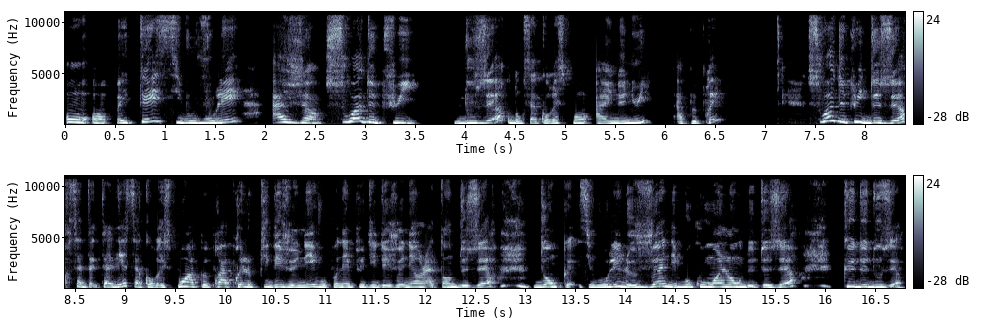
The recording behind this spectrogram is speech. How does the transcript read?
ont, été, si vous voulez, à jeun, soit depuis 12 heures, donc ça correspond à une nuit à peu près, soit depuis deux heures, c'est-à-dire ça correspond à peu près après le petit déjeuner. Vous prenez le petit déjeuner, on attend deux heures. Donc, si vous voulez, le jeûne est beaucoup moins long de deux heures que de 12 heures.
